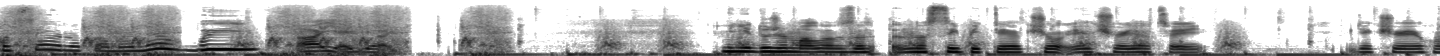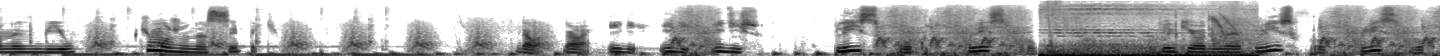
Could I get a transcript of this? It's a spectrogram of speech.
Басяра та мене вбив. Ай-яй-яй. Мені дуже мало за... насипіти, якщо, якщо я цей. Якщо я його не вб'ю. Чи може насипять? Давай, давай, іди, іди, іди сюди. Пліс фрукт, пліс фрукт. Тільки одне пліс фрукт, пліс фрукт.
